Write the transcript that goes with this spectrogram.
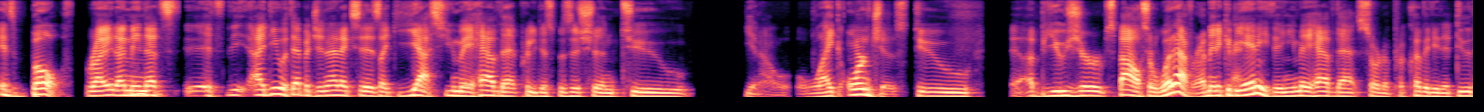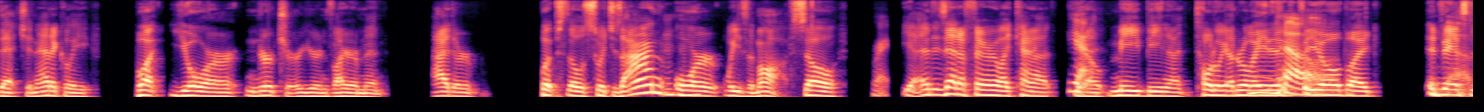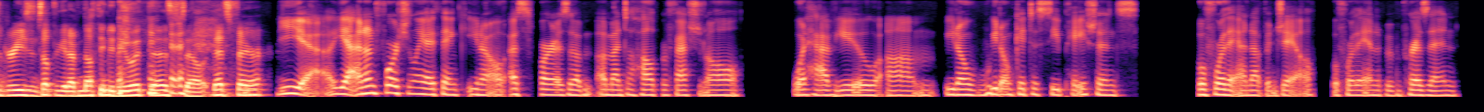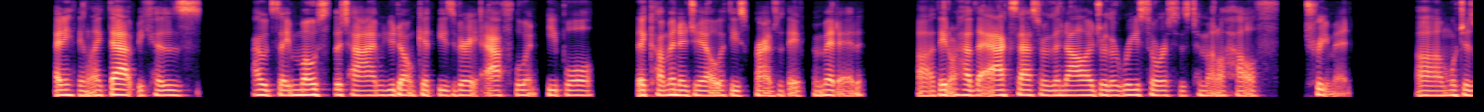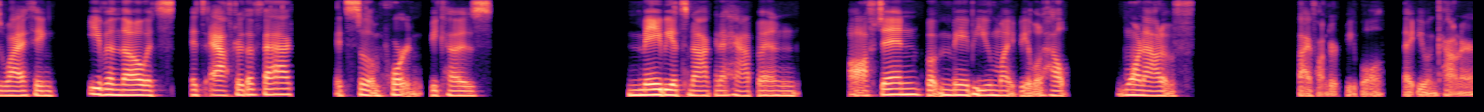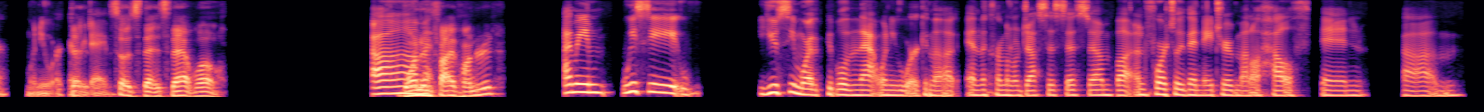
It's both, right? I mean, Mhm. that's it's the idea with epigenetics is like yes, you may have that predisposition to, you know, like oranges to abuse your spouse or whatever. I mean, it could be anything. You may have that sort of proclivity to do that genetically, but your nurture, your environment either flips those switches on Mhm. or leaves them off. So, Right. Yeah. And is that a fair, like, kind of, Yeah. you know, me being a totally unrelated No. field, like advanced No. degrees in something that have nothing to do with this? so that's fair. Yeah, yeah. And unfortunately, I think, you know, as far as a, a mental health professional, what have you, um, you know, we don't get to see patients before they end up in jail, before they end up in prison, anything like that, because I would say most of the time you don't get these very affluent people that come into jail with these crimes that they've committed. Uh, they don't have the access or the knowledge or the resources to mental health treatment, um, which is why I think even though it's it's after the fact, it's still important because maybe it's not going to happen often, but maybe you might be able to help one out of 500 people that you encounter when you work every day. So it's that it's that low. Um, One in five hundred. I mean, we see you see more people than that when you work in the in the criminal justice system, but unfortunately, the nature of mental health in um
